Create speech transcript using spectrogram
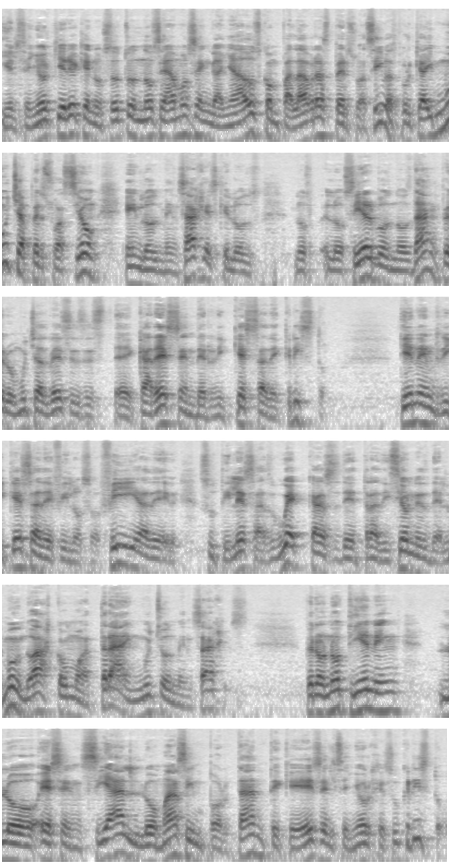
Y el Señor quiere que nosotros no seamos engañados con palabras persuasivas, porque hay mucha persuasión en los mensajes que los, los, siervos nos dan, pero muchas veces este, carecen de riqueza de Cristo. Tienen riqueza de filosofía, de sutilezas huecas, de tradiciones del mundo. Ah, cómo atraen muchos mensajes. Pero no tienen lo esencial, lo más importante que es el Señor Jesucristo.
